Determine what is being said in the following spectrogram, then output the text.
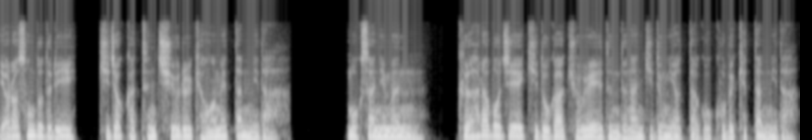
여러 성도들이 기적 같은 치유를 경험했답니다. 목사님은 그 할아버지의 기도가 교회의 든든한 기둥이었다고 고백했답니다.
